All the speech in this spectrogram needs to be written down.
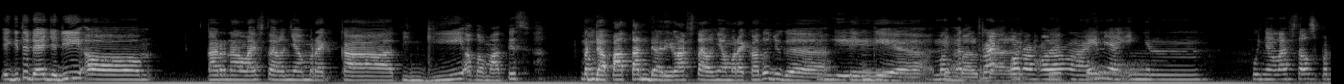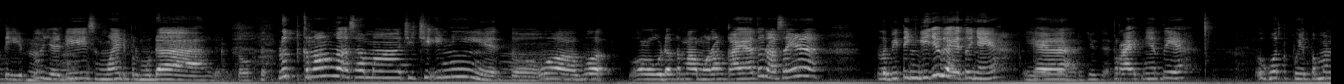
Ya gitu deh. Jadi em, karena lifestyle-nya mereka tinggi, otomatis pendapatan dari lifestyle-nya mereka tuh juga tinggi, ya. timbal Mengattract orang-orang gitu. lain yang ingin punya lifestyle seperti itu jadi semuanya dipermudah gitu lu kenal nggak sama cici ini gitu wah gua kalau udah kenal sama orang kaya tuh rasanya lebih tinggi juga itunya ya Iya, kayak juga. pride-nya tuh ya oh gue tuh punya temen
